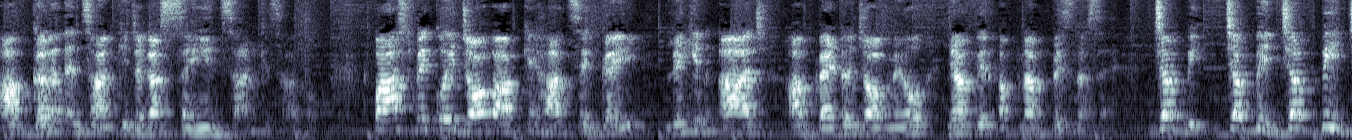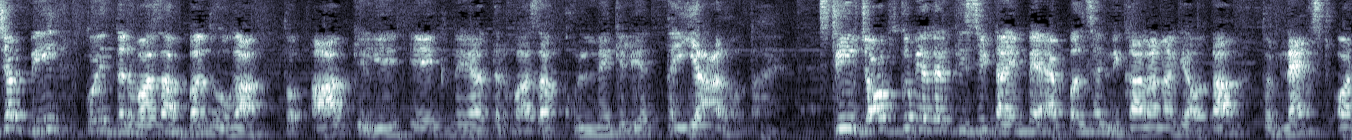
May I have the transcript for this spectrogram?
आप गलत इंसान की जगह सही इंसान के साथ हो। पास्ट में कोई जॉब आपके हाथ से गई, लेकिन आज आप बेटर जॉब में हो या फिर अपना बिज़नेस है। जब भी जब भी जब भी जब भी कोई दरवाज़ा बंद होगा तो आपके लिए एक नया दरवाज़ा खुलने के लिए तैयार होता है। स्टीव जॉब्स को भी अगर किसी टाइम पे एप्पल से निकाला ना गया होता तो नेक्स्ट और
